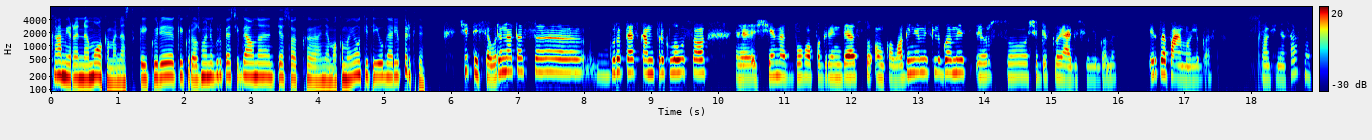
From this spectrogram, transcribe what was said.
kam yra nemokama, nes kai, kuri, kai kurios žmonių grupės įgauna tiesiog nemokamai, o kiti jau gali pirkti. Šiaip tai siaurina tas e, grupės, kam priklauso. E, šiemet buvo pagrindė su onkologinėmis lygomis ir su širdies kraujagyslių lygomis. Ir kvepavimo lygos. Bronchinės asmos.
